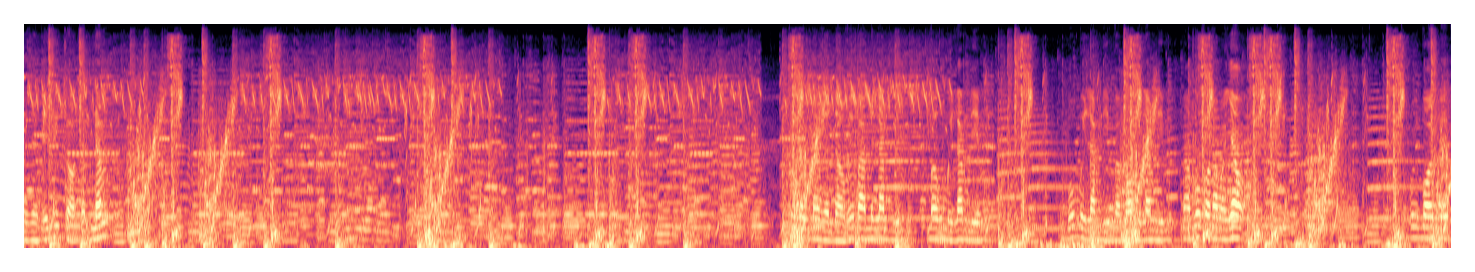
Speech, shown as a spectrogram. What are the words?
Bây giờ đến cái trò đập nắm đang gần đầu với 35 điểm bông 15 điểm. Bố 15 điểm và bông 15 điểm. Ba bố con đang bằng nhau. Ôi boy lên.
